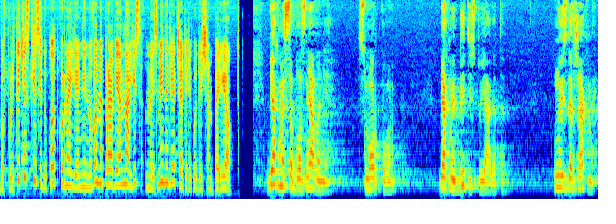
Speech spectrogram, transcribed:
В политическия си доклад Корнелия Нинова направи анализ на изминалия 4 годишен период. Бяхме съблазнявани с моркова, бяхме бити с тоягата, но издържахме.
